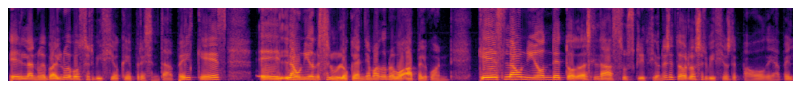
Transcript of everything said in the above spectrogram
eh, la nueva, el nuevo servicio que presenta Apple, que es eh, la unión, es lo que han llamado nuevo Apple One, que es la unión de todas las suscripciones, de todos los servicios de pago de Apple.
